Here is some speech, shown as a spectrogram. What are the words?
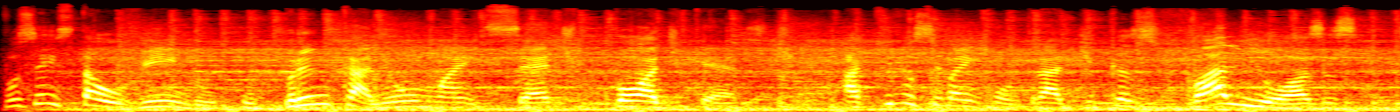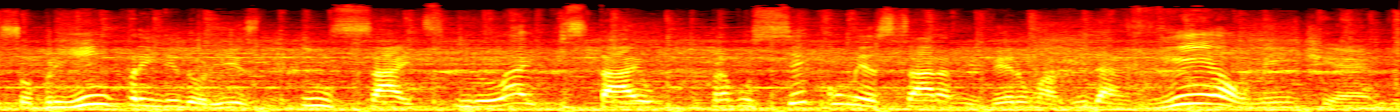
Você está ouvindo o Brancalhão Mindset Podcast. Aqui você vai encontrar dicas valiosas sobre empreendedorismo, insights e lifestyle para você começar a viver uma vida realmente épica.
